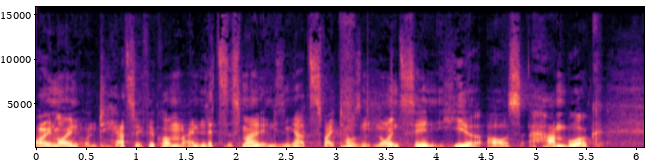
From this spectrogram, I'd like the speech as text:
Moin Moin und herzlich willkommen ein letztes Mal in diesem Jahr 2019 hier aus Hamburg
